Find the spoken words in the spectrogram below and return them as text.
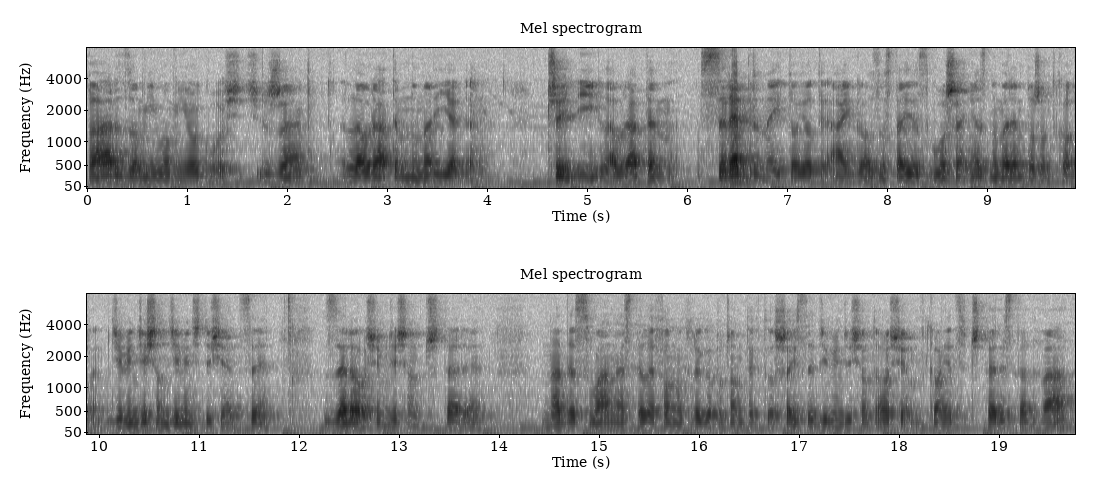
Bardzo miło mi ogłosić, że laureatem numer jeden, czyli laureatem srebrnej Toyoty Aygo zostaje zgłoszenie z numerem porządkowym 99 084 nadesłane z telefonu, którego początek to 698, koniec 402.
